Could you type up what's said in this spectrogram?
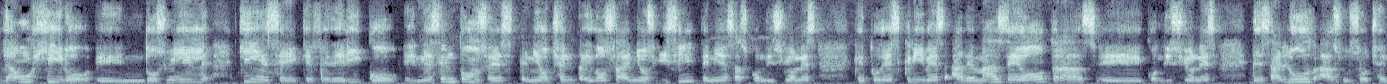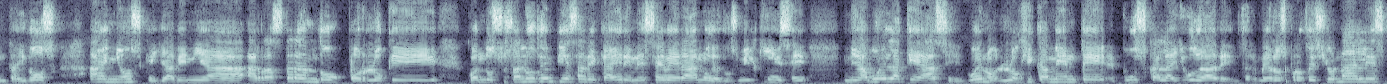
da un giro en 2015 que Federico en ese entonces tenía 82 años y sí, tenía esas condiciones que tú describes, además de otras eh, condiciones de salud a sus 82 años que ya venía arrastrando, por lo que cuando su salud empieza a decaer en ese verano de 2015, mi abuela qué hace? Bueno, lógicamente busca la ayuda de enfermeros profesionales,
